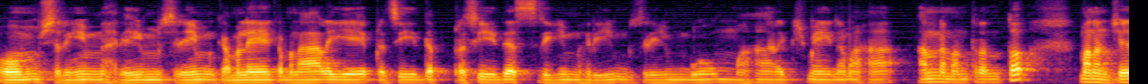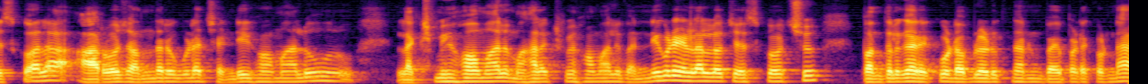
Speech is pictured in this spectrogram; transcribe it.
ఓం శ్రీం హ్రీం శ్రీం కమలే కమలాలయే ప్రసీద ప్రసీద శ్రీం హ్రీం శ్రీం ఓం మహాలక్ష్మి నమ. అన్న మంత్రంతో మనం చేసుకోవాలా? ఆ రోజు అందరూ కూడా చండీ హోమాలు లక్ష్మీ హోమాలు మహాలక్ష్మి హోమాలు ఇవన్నీ కూడా ఇళ్ళలో చేసుకోవచ్చు. పంతులు గారు ఎక్కువ డబ్బులు అడుగుతున్నారని భయపడకుండా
